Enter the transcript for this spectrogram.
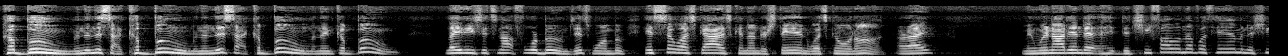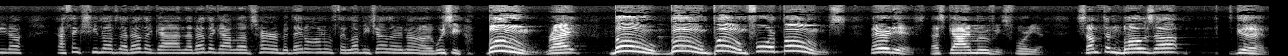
kaboom, and then this side, kaboom, and then this side, kaboom, and then kaboom. Ladies, it's not four booms, it's one boom. It's so us guys can understand what's going on, all right? I mean, we're not into, did she fall in love with him? And is she, I think she loves that other guy, and that other guy loves her, but they don't, I don't know if they love each other. No, no. We see boom, right? Boom, boom, boom, four booms. There it is. That's guy movies for you. Something blows up, it's good.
